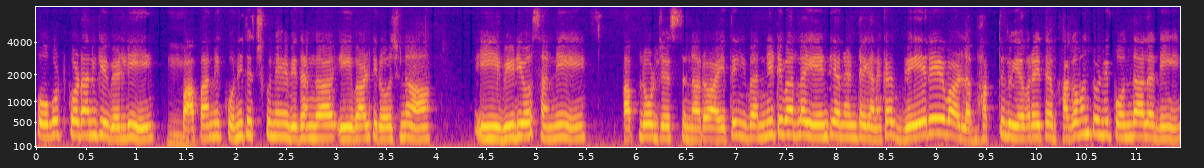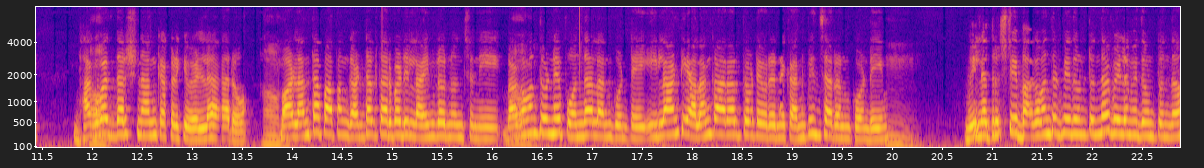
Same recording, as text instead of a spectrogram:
పోగొట్టుకోవడానికి వెళ్ళి పాపాన్ని కొని తెచ్చుకునే విధంగా ఇవాళ రోజున ఈ వీడియోస్ అన్ని అప్లోడ్ చేస్తున్నారు. అయితే ఇవన్నిటి వల్ల ఏంటి అని అంటే గనక వేరే వాళ్ళ భక్తులు ఎవరైతే భగవంతుడిని పొందాలని భగవద్ దర్శనానికి అక్కడికి వెళ్ళారో. వాళ్ళంతా పాపం గంటల తరబడి లైన్లో నుంచుని భగవంతుడినే పొందాలనుకుంటే ఇలాంటి అలంకారాలతో ఎవరైనా కనిపించారనుకోండి వీళ్ళ దృష్టి భగవంతుడి మీద ఉంటుందా వీళ్ళ మీద ఉంటుందా?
